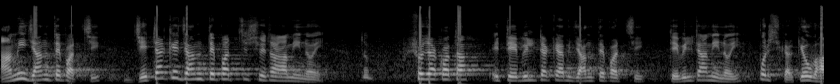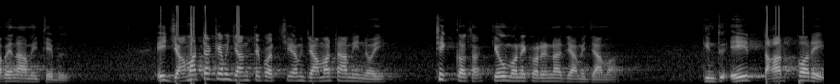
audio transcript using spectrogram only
আমি জানতে পারছি, যেটাকে জানতে পারছি সেটা আমি নই। তো সোজা কথা, এই টেবিলটাকে আমি জানতে পারছি, টেবিলটা আমি নই। পরিষ্কার, কেউ ভাবে না আমি টেবিল। এই জামাটাকে আমি জানতে পারছি, আমি জামাটা আমি নই। ঠিক কথা, কেউ মনে করে না যে আমি জামা। কিন্তু এর তারপরে,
